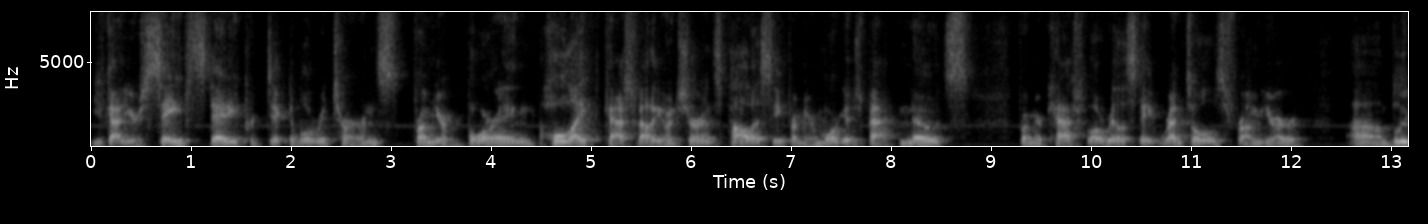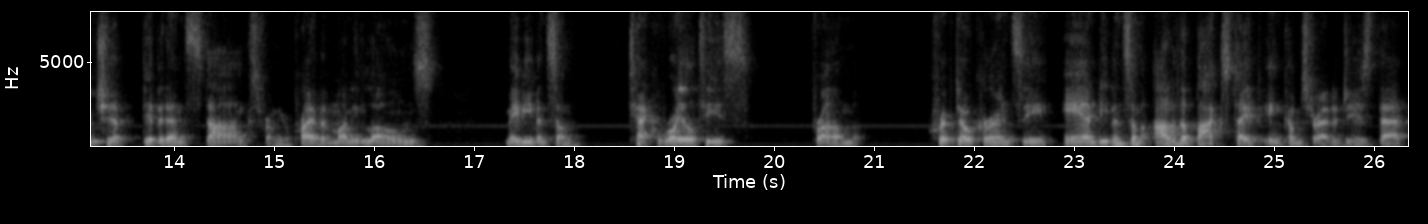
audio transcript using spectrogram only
you've got your safe, steady, predictable returns from your boring whole life cash value insurance policy, from your mortgage backed notes, from your cash flow real estate rentals, from your um, blue chip dividend stocks, from your private money loans, maybe even some tech royalties from cryptocurrency, and even some out of the box type income strategies that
